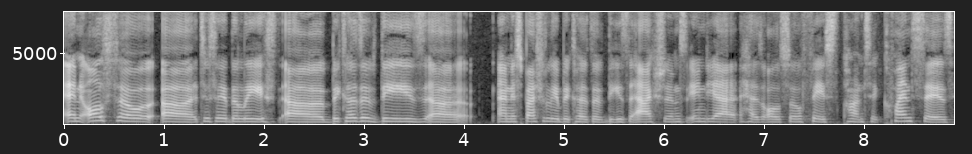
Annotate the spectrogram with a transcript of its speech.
and also, uh, to say the least, uh, because of these, uh, and especially because of these actions, India has also faced consequences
